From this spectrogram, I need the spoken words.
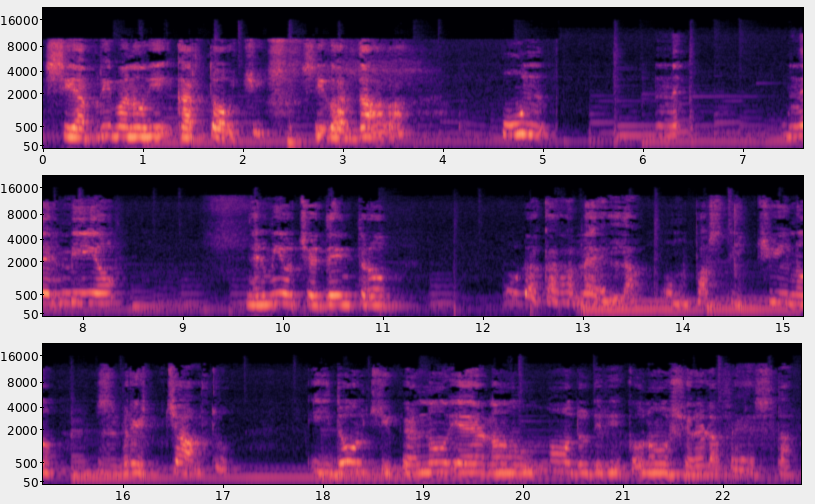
si aprivano i cartocci, si guardava. Un, ne, nel mio, nel mio c'è dentro una caramella, un pasticcino sbrecciato. I dolci per noi erano un modo di riconoscere la festa.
